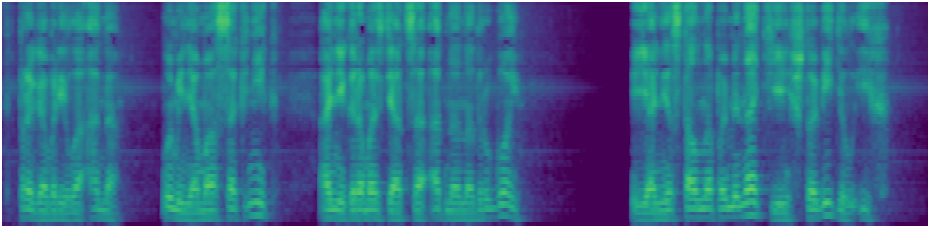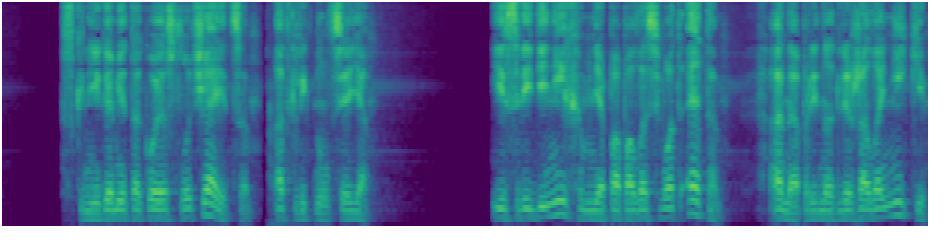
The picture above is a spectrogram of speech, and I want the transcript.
— проговорила она. «У меня масса книг. Они громоздятся одна на другой». Я не стал напоминать ей, что видел их. «С книгами такое случается», — откликнулся я. «И среди них мне попалась вот эта. Она принадлежала Нике.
